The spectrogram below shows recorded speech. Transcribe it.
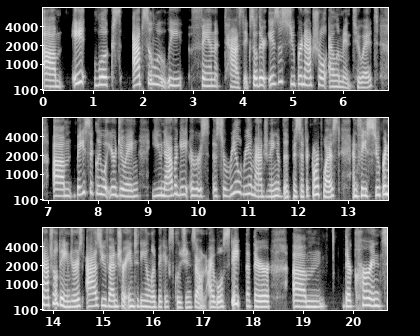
Um, it looks absolutely fantastic. So there is a supernatural element to it. Um, basically, what you're doing, you navigate a, a surreal reimagining of the Pacific Northwest and face supernatural dangers as you venture into the Olympic exclusion zone. I will state that there um their current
